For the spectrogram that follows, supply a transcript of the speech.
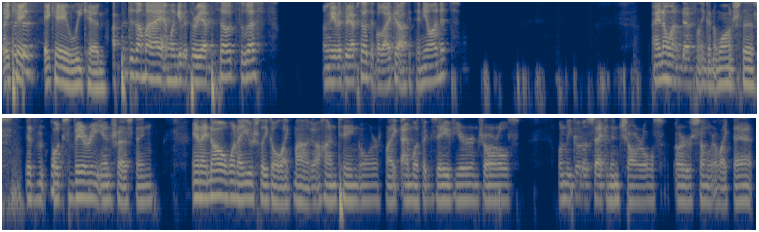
I put aka, this- aka Leakhead. I put this on my. I'm gonna give it three episodes list. I'm gonna give it three episodes. If I like it, I'll continue on it. I know I'm definitely gonna watch this. It looks very interesting, and I know when I usually go like manga hunting or like I'm with Xavier and Charles, when we go to Second and Charles or somewhere like that,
